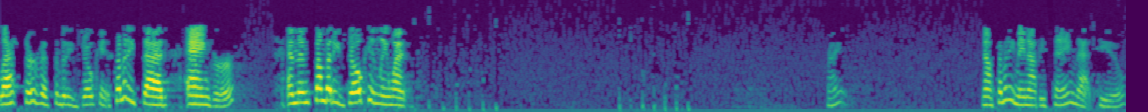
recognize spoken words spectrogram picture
Last service, somebody joking, somebody said anger, and then somebody jokingly went, right? Now, somebody may not be saying that to you,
